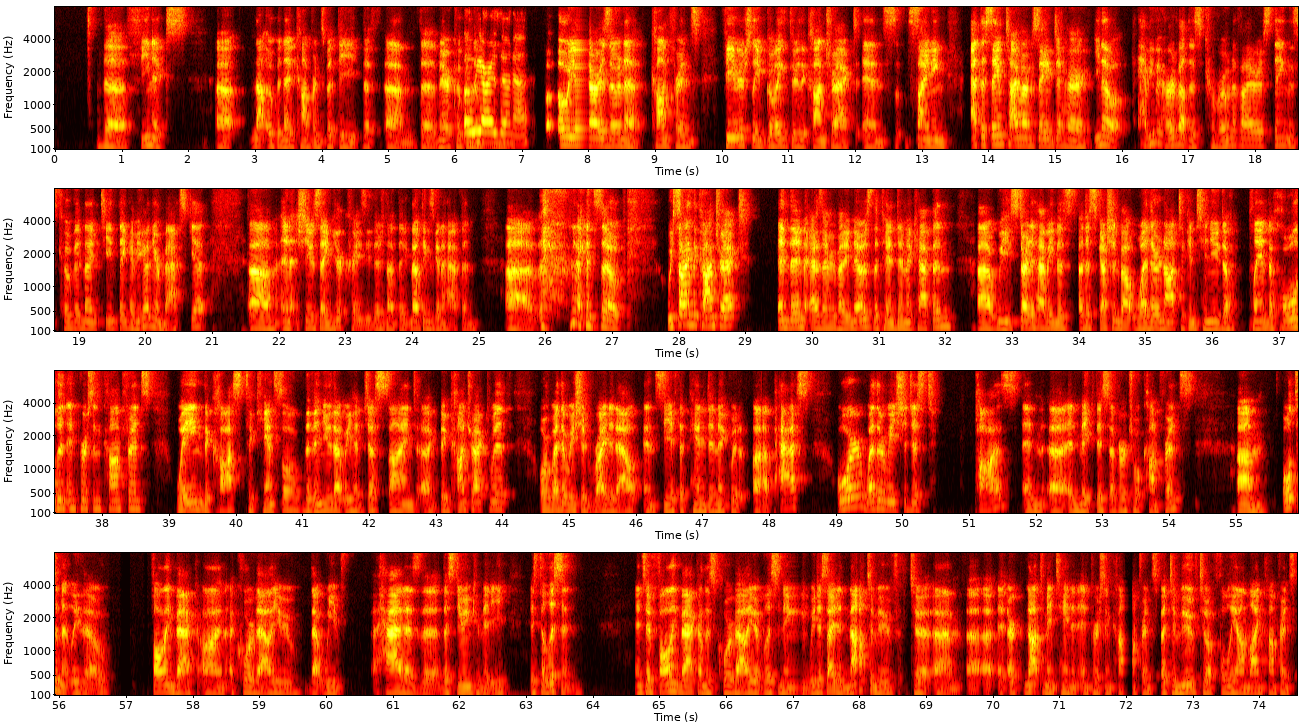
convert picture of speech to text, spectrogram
the Phoenix, uh, not Open Ed conference, but the the um, the Maricopa. OE Arizona. OE Arizona conference feverishly going through the contract and signing. At the same time, I'm saying to her, you know, have you heard about this coronavirus thing, this COVID-19 thing? Have you gotten your mask yet? Um, and she was saying, you're crazy. There's nothing, nothing's going to happen. Uh, and so we signed the contract. And then as everybody knows, the pandemic happened. Uh, we started having this a discussion about whether or not to continue to plan to hold an in-person conference weighing the cost to cancel the venue that we had just signed a big contract with, or whether we should write it out and see if the pandemic would uh, pass, or whether we should just pause and, uh, and make this a virtual conference. Um, ultimately, though, falling back on a core value that we've had as the, the steering committee is to listen and so falling back on this core value of listening, we decided not to move to, um, uh, or not to maintain an in-person conference, but to move to a fully online conference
